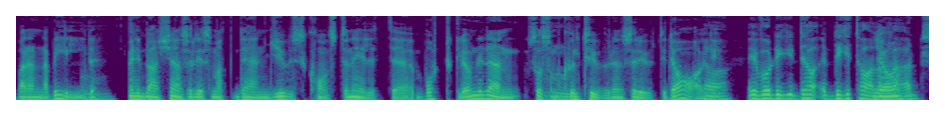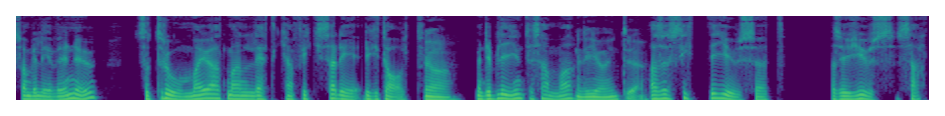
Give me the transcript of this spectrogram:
varenda bild. Mm. Men ibland känns det som att den ljuskonsten är lite bortglömd i den, så som Mm. kulturen ser ut idag. Ja. I vår digita- digitala Ja. värld som vi lever i nu så tror man ju att man lätt kan fixa det digitalt. Ja, Men det blir ju inte samma. men det gör ju inte det. Alltså sitter ljuset, alltså ljussatt,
